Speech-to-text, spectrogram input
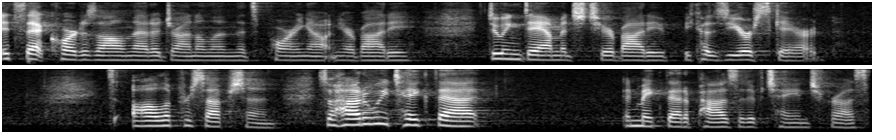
it's that cortisol and that adrenaline that's pouring out in your body, doing damage to your body because you're scared. It's all a perception. So, how do we take that and make that a positive change for us?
